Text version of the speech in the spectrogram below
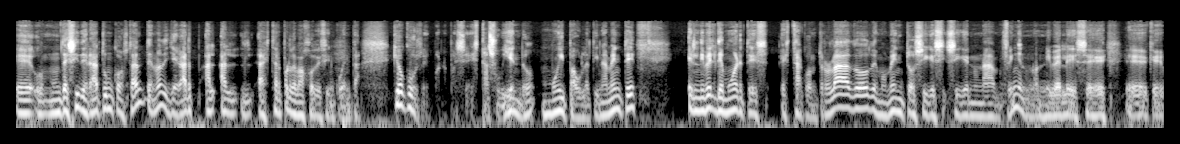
eh, un desideratum constante no de llegar al- a estar por debajo de 50 qué ocurre bueno pues está subiendo muy paulatinamente el nivel de muertes está controlado, de momento sigue, sigue en, una, en, fin, en unos niveles eh, eh, que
